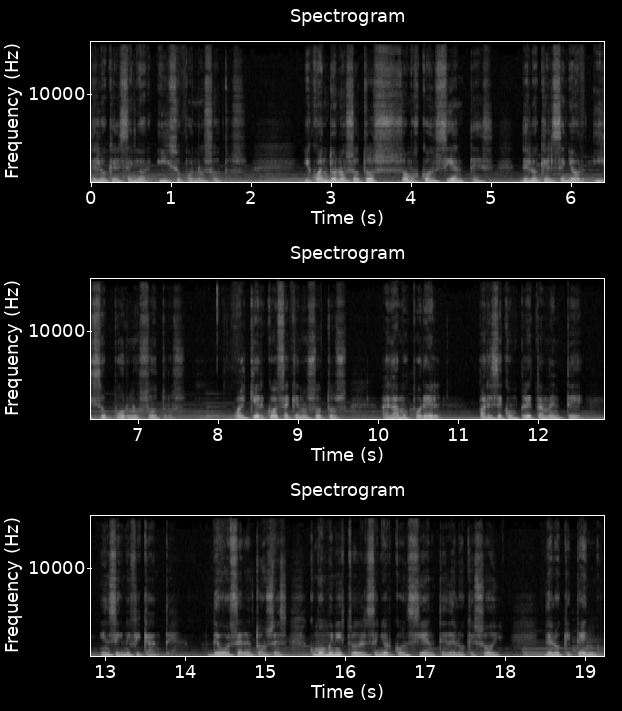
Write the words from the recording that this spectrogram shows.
de lo que el Señor hizo por nosotros. Y cuando nosotros somos conscientes de lo que el Señor hizo por nosotros, cualquier cosa que nosotros hagamos por Él parece completamente insignificante. Debo ser entonces como un ministro del Señor consciente de lo que soy, de lo que tengo,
